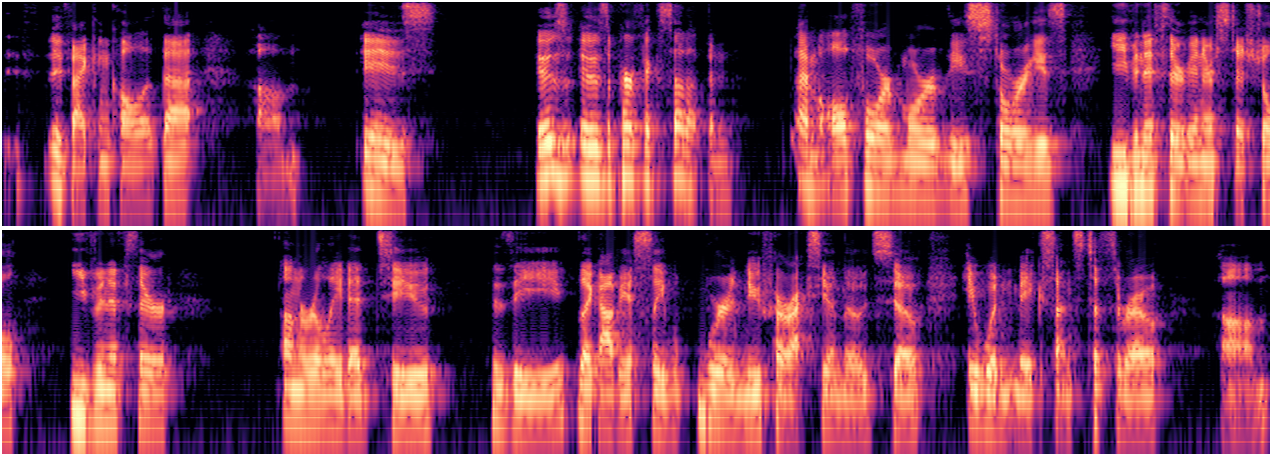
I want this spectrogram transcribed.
if, if I can call it that. Um, is it was it was a perfect setup, and I'm all for more of these stories, even if they're interstitial, even if they're unrelated to the like obviously we're in new Phyrexia mode, so it wouldn't make sense to throw um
